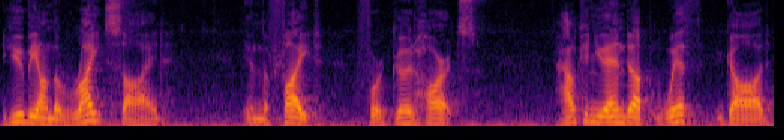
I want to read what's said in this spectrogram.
you be on the right side in the fight for good hearts? How can you end up with God,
